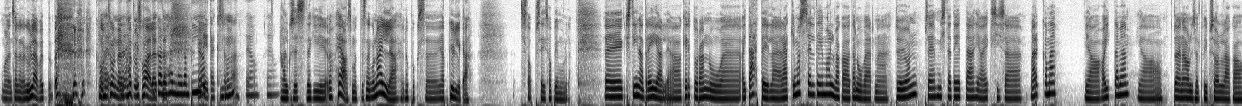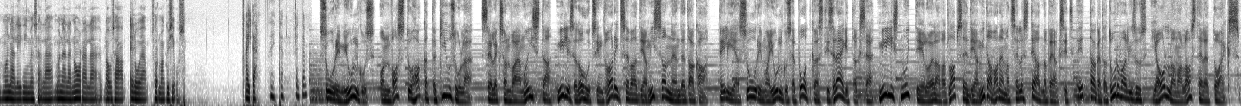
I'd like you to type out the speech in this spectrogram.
ma olen selle nagu üle võtnud kui ma tunnen ja, kodus vahel, et igalühel meil on piirid, eks ole, mhm. ja, ja. alguses tegi noh, heas mõttes nagu nalja, lõpuks äh, jääb külge. stopp, see ei sobi mulle. Äh, Kristiina Treial ja Kertu Rannu, äh, aitäh teile rääkimast sel teemal, väga tänuväärne töö on see, mis te teete ja eks siis märkame ja aitame ja tõenäoliselt võib see olla ka mõnele inimesele, mõnele noorele lausa elu ja surma küsimus. aitäh! aitäh! aitäh! suurim julgus on vastu hakata kiusule, selleks on vaja mõista, millised ohud sind varitsevad ja mis on nende taga Telia suurima julguse podcastis räägitakse, millist nutielu elavad lapsed ja mida vanemad sellest teadma peaksid, et tagada turvalisus ja olla oma lastele toeks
